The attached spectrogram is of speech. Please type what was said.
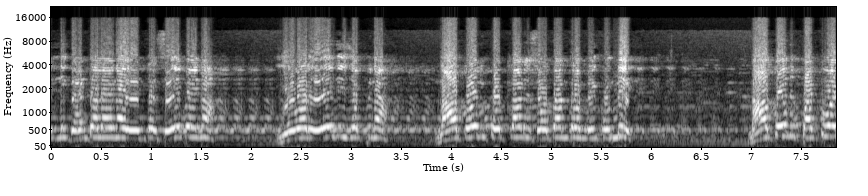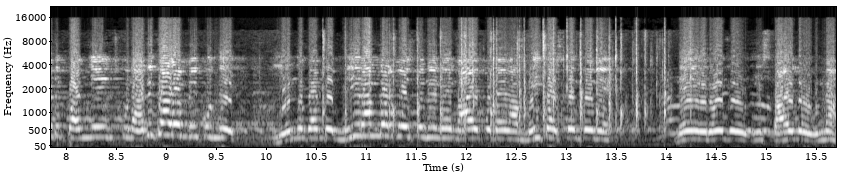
ఎన్ని గంటలైనా ఎంతసేపు అయినా ఎవరు ఏది చెప్పినా నాతోని కొట్లాడి స్వతంత్రం మీకుంది. నాతోని పట్టుబడి పని చేయించుకునే అధికారం మీకుంది. ఎందుకంటే మీరందరి కోసమే నేను నాయకుడైనా మీ కష్టంతోనే నేను ఈరోజు ఈ స్థాయిలో ఉన్నా.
